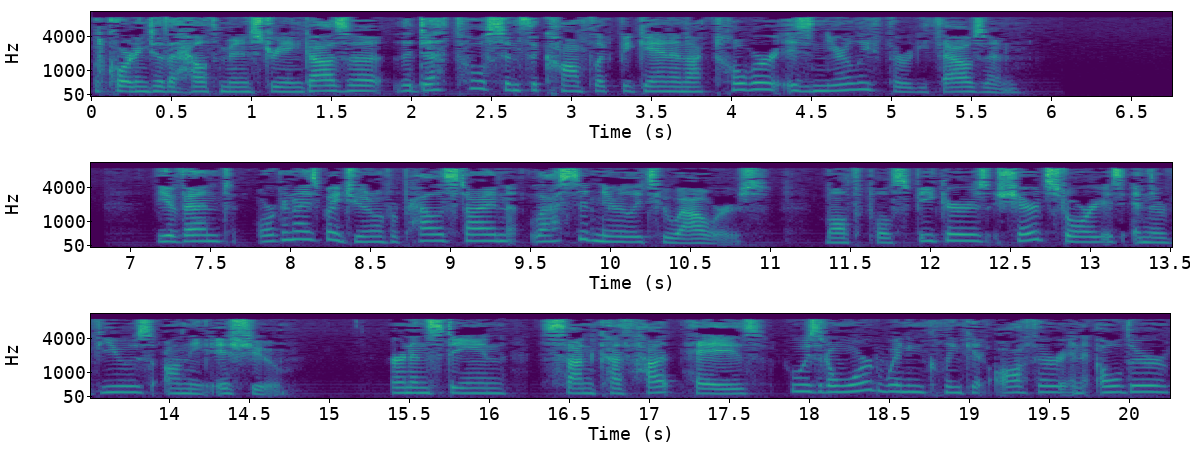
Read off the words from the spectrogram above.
According to the health ministry in Gaza, the death toll since the conflict began in October is nearly 30,000. The event, organized by Juneau for Palestine, lasted nearly two hours. Multiple speakers shared stories and their views on the issue. Ernestine Saankaláxt' Hayes, who is an award-winning Tlingit author and elder,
